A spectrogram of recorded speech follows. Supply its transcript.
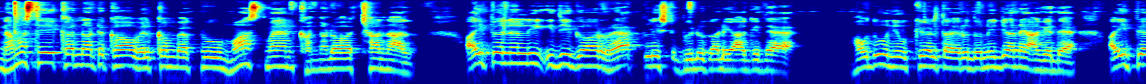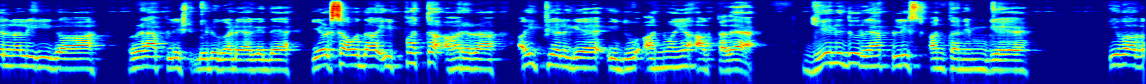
ನಮಸ್ತೆ Karnataka welcome back to mask man Kannada channel I P ಎಲ್ನಲ್ಲಿ ಇದೀಗ ರ್ಯಾಪ್ ಲಿಸ್ಟ್ ಬಿಡುಗಡೆ ಆಗಿದೆ. ಹೌದು, ನೀವು ಕೇಳ್ತಾ ಇರೋದು ನಿಜಾನೇ ಆಗಿದೆ. ಐ ಪಿ ಎಲ್ನಲ್ಲಿ ಈಗ ರ್ಯಾಪ್ ಲಿಸ್ಟ್ ಬಿಡುಗಡೆ ಆಗಿದೆ. ಎರಡ್ ಸಾವಿರದ ಇಪ್ಪತ್ತ ಆರರ ಐ ಪಿ ಎಲ್ಗೆ ಇದು ಅನ್ವಯ ಆಗ್ತದೆ. ಏನಿದು ರ್ಯಾಪ್ ಲಿಸ್ಟ್ ಅಂತ ನಿಮ್ಗೆ ಇವಾಗ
